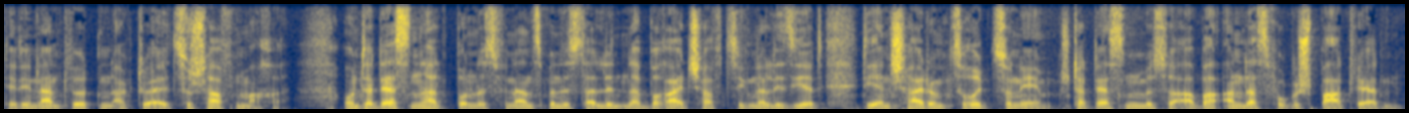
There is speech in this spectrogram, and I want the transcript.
der den Landwirten aktuell zu schaffen mache. Unterdessen hat Bundesfinanzminister Lindner Bereitschaft signalisiert, die Entscheidung zurückzunehmen. Stattdessen müsse aber anderswo gespart werden.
